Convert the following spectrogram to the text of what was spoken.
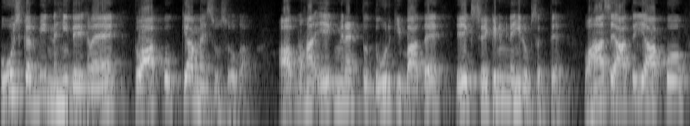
पूछ कर भी नहीं देख रहे हैं तो आपको क्या महसूस होगा? आप वहाँ एक मिनट तो दूर की बात है, एक सेकंड भी नहीं रुक सकते। वहाँ से आते ही आपको,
